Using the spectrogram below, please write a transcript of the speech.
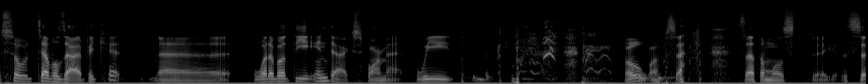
so devil's advocate. Uh, what about the index format? We. oh, I'm Seth. Seth almost. uh,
